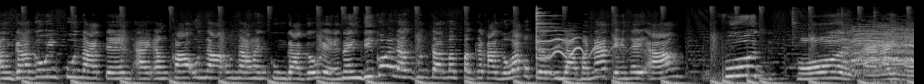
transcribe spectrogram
ang gagawin po natin ay ang kauna-unahan kong gagawin na hindi ko alam kung tamang pagkakagawa ko pero ilaban natin ay ang food haul. Taray, no?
